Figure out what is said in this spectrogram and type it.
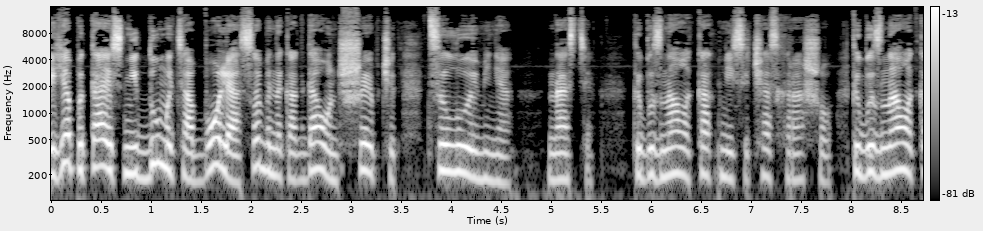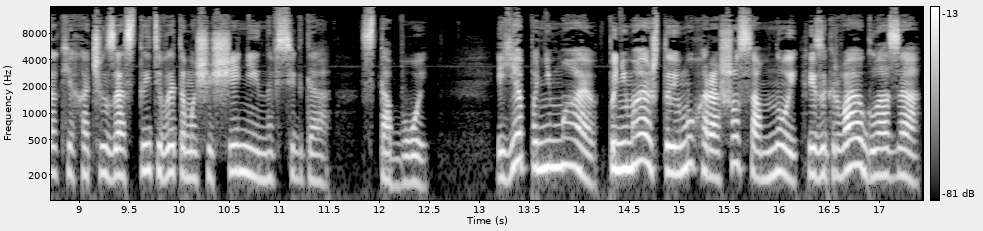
и я пытаюсь не думать о боли, особенно когда он шепчет, целуя меня. «Настя, ты бы знала, как мне сейчас хорошо. Ты бы знала, как я хочу застыть в этом ощущении навсегда. С тобой». И я понимаю, понимаю, что ему хорошо со мной, и закрываю глаза,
